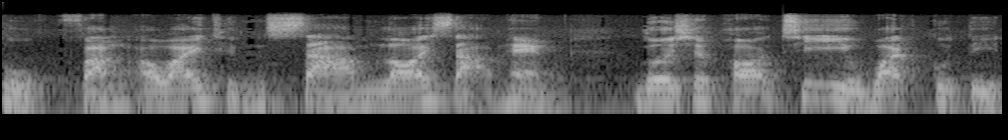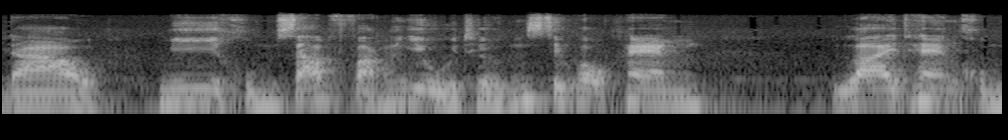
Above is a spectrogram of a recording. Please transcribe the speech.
ถูกฝังเอาไว้ถึง 303 แห่ง โดยเฉพาะที่วัดกุฏิดาว มีขุมทรัพย์ฝังอยู่ถึง 16 แห่ง ลายแทงขุม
